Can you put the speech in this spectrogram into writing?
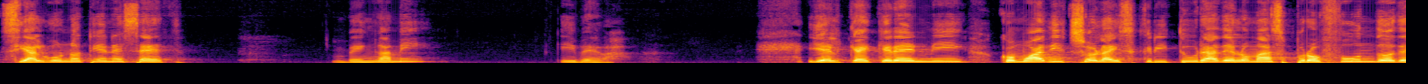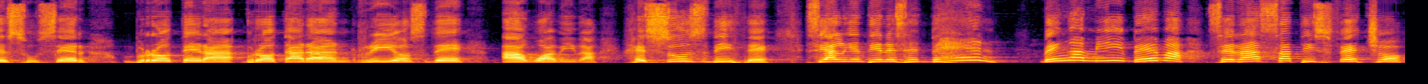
si alguno tiene sed, venga a mí y beba. Y el que cree en mí, como ha dicho la escritura, de lo más profundo de su ser brotarán ríos de agua viva. Jesús dice, si alguien tiene sed, ven, Ven a mí, beba, serás satisfecho.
